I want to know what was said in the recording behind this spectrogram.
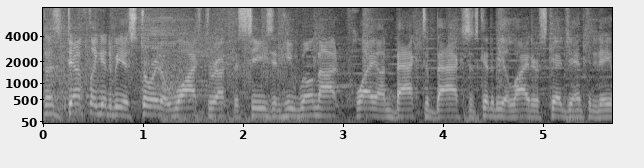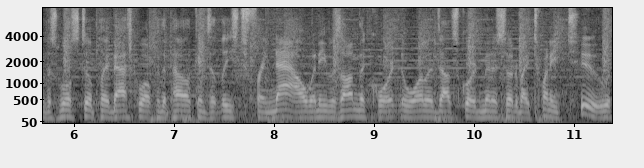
That's definitely going to be a story to watch throughout the season. He will not play on back-to-backs. It's going to be a lighter schedule. Anthony Davis will still play basketball for the Pelicans, at least for now. When he was on the court, New Orleans outscored Minnesota by 22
